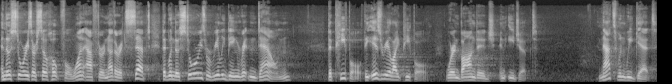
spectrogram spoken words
And those stories are so hopeful, one after another, except that when those stories were really being written down, the people, the Israelite people, were in bondage in Egypt. And that's when we get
